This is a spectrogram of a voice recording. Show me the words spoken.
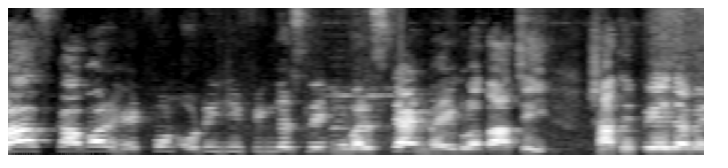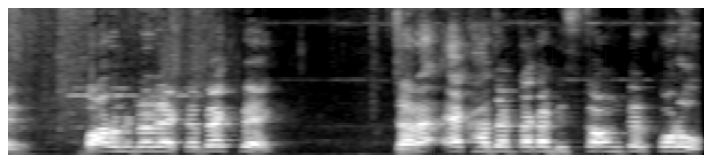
glass cover headphone OTG finger slip mobile stand ভাই, এগুলো তো আছেই। সাথে পেয়ে যাবেন বারো লিটারের একটা ব্যাকপ্যাক যারা এক হাজার টাকা ডিসকাউন্টের পরও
